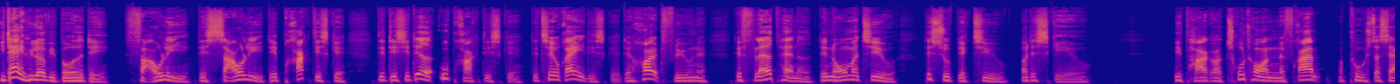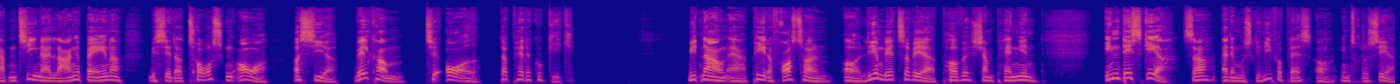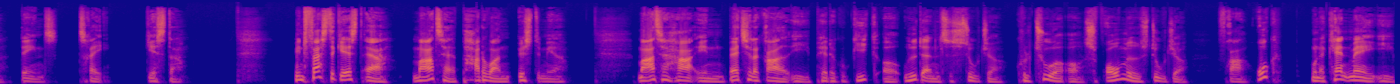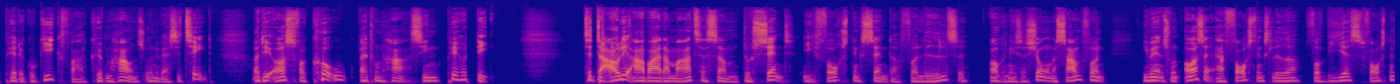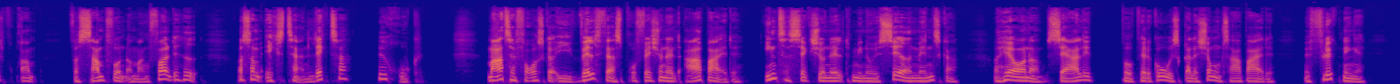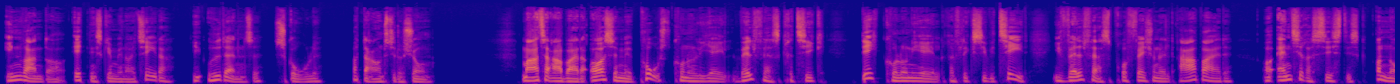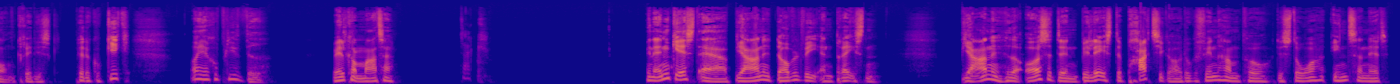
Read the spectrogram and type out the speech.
I dag hylder vi både det faglige, det savlige, det praktiske, det decideret upraktiske, det teoretiske, det højtflyvende, det fladpandede, det normative, det subjektive og det skæve. Vi pakker truthornene frem og puster serpentiner i lange baner. Vi sætter torsken over og siger velkommen til året, der pædagogik. Mit navn er Peter Frostholm, og lige om lidt så vil jeg poppe champagnen. Inden det sker, så er det måske lige på plads at introducere dagens tre gæster. Min første gæst er Marta Padovan Østemir. Marta har en bachelorgrad i pædagogik og uddannelsesstudier, kultur- og sprogmødestudier fra RUK. Hun er kendt med i pædagogik fra Københavns Universitet, og det er også fra KU, at hun har sin Ph.D. Til daglig arbejder Marta som docent i Forskningscenter for Ledelse, Organisation og Samfund, imens hun også er forskningsleder for VIAs forskningsprogram for samfund og mangfoldighed, og som ekstern lektor ved RUK. Marta forsker i velfærdsprofessionelt arbejde, intersektionelt minoriserede mennesker, og herunder særligt på pædagogisk relationsarbejde med flygtninge, indvandrere og etniske minoriteter i uddannelse, skole og daginstitution. Marta arbejder også med postkolonial velfærdskritik, dekolonial refleksivitet i velfærdsprofessionelt arbejde og antiracistisk og normkritisk pædagogik, og jeg kunne blive ved. Velkommen, Marta. Tak. Min anden gæst er Bjarne W. Andresen. Bjarne hedder også den belæste praktiker, og du kan finde ham på det store internet.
